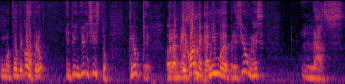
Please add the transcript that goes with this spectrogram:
un montón de cosas. Pero, en fin, yo insisto, creo que Ahora, el mejor esto- mecanismo de presión es las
